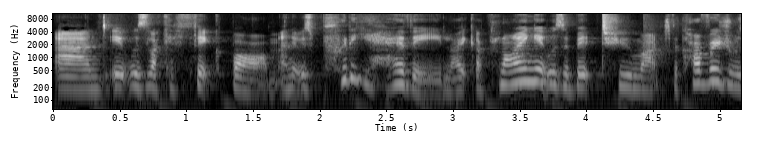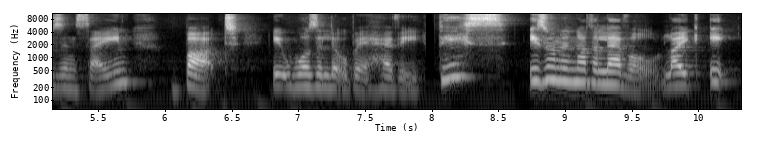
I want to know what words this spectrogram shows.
and it was like a thick balm and it was pretty heavy like applying it was a bit too much the coverage was insane but it was a little bit heavy this is on another level like it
